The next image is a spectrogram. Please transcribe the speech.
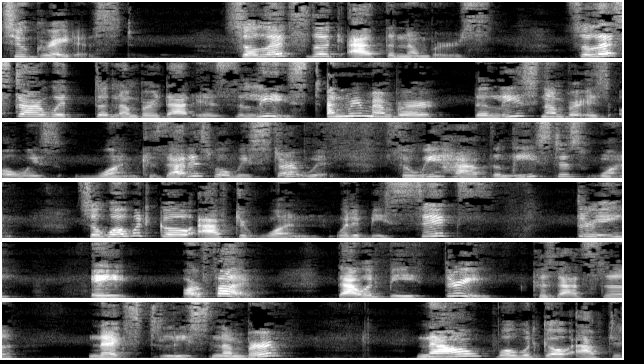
to greatest. So let's look at the numbers. So let's start with the number that is the least. And remember, the least number is always 1 because that is what we start with. So we have the least is 1. So what would go after 1? Would it be 6, 3, 8, or 5? That would be 3 because that's the next least number. Now, what would go after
